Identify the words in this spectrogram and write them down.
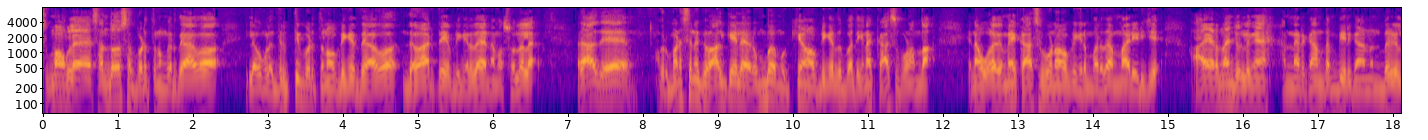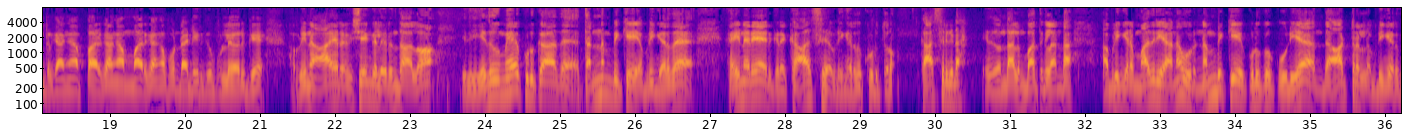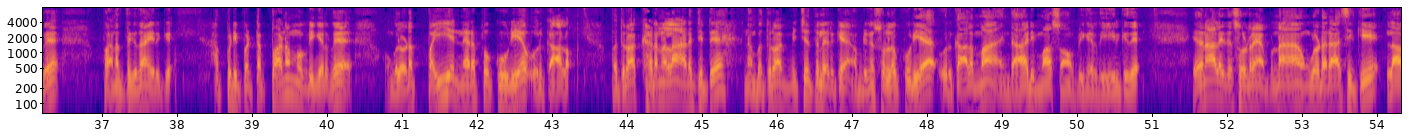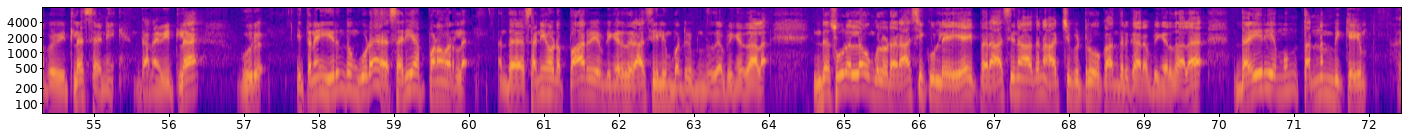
சும்மா உங்களை சந்தோஷப்படுத்தணுங்கிறதுக்காகவோ இல்லை உங்களை திருப்திப்படுத்தணும் அப்படிங்கிறதுக்காகவோ இந்த வார்த்தை அப்படிங்கிறத நம்ம சொல்லலை. அதாவது ஒரு மனுஷனுக்கு வாழ்க்கையில் ரொம்ப முக்கியம் அப்படிங்கிறது பார்த்தீங்கன்னா காசு பணம் தான் ஏன்னா உலகமே காசு போனோம் அப்படிங்கிற மாதிரி தான் மாறிடுச்சு. ஆயிரம் தான் சொல்லுங்க. அண்ணன் இருக்கான் தம்பி இருக்கான் நண்பர்கள் இருக்காங்க அப்பா இருக்காங்க அம்மா இருக்காங்க பொண்டாட்டி இருக்கு பிள்ளையோ இருக்கு அப்படின்னு ஆயிரம் விஷயங்கள் இருந்தாலும் இது எதுவுமே கொடுக்காத தன்னம்பிக்கை அப்படிங்கிறத கை நிறைய இருக்கிற காசு அப்படிங்கிறது கொடுத்துரும். காசு இருக்குடா எது வந்தாலும் பார்த்துக்கலாம்டா அப்படிங்கிற மாதிரியான ஒரு நம்பிக்கையை கொடுக்கக்கூடிய அந்த ஆற்றல் அப்படிங்கிறது பணத்துக்கு தான் இருக்கு. அப்படிப்பட்ட பணம் அப்படிங்கிறது உங்களோட பைய நிரப்பக்கூடிய ஒரு காலம். பத்து ரூபா கடனெல்லாம் அடைச்சிட்டு நான் பத்து ரூபா மிச்சத்தில் இருக்கேன் அப்படின்னு சொல்லக்கூடிய ஒரு காலமாக இந்த ஆடி மாதம் அப்படிங்கிறது இருக்குது. எதனால் இதை சொல்கிறேன் அப்படின்னா உங்களோட ராசிக்கு லாப வீட்டில் சனி தன வீட்டில் குரு. இத்தனையும் இருந்தும் கூட சரியாக பணம் வரல. அந்த சனியோட பார்வை அப்படிங்கிறது ராசியிலையும் பட்டுக்கிட்டு இருந்தது அப்படிங்கிறதால. இந்த சூழல்ல உங்களோட ராசிக்குள்ளேயே இப்ப ராசிநாதன் ஆட்சி பெற்று உட்கார்ந்துருக்காரு அப்படிங்கிறதால தைரியமும் தன்னம்பிக்கையும்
